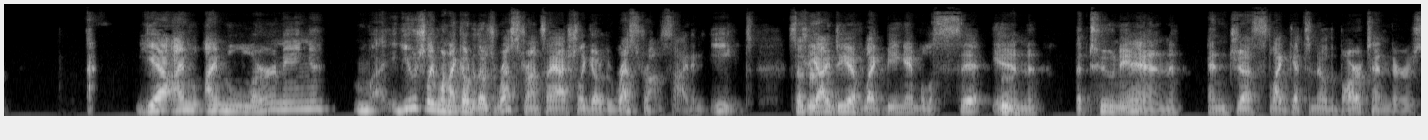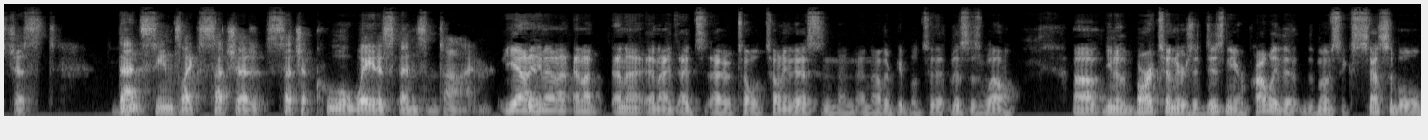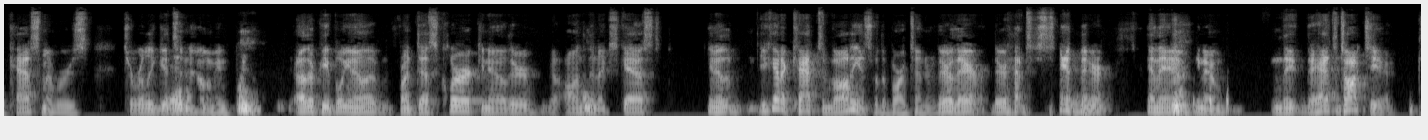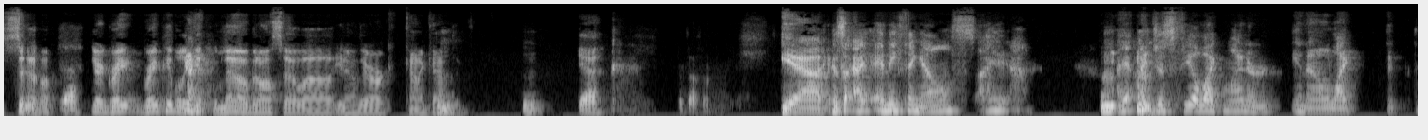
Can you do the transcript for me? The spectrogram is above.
yeah, I'm I'm learning. Usually, when I go to those restaurants, I actually go to the restaurant side and eat. So Sure. the idea of like being able to sit in the Tune-In and just like get to know the bartenders, just that seems like such a such a cool way to spend some time. Yeah, Yeah. you know, and I and I and I, I, I told Tony this and, and and other people to this as well. uh, you know, the bartenders at Disney are probably the, the most accessible cast members to really get to know. I mean, other people, you know, front desk clerk, you know, they're on to the next guest. You know, you got a captive audience with a bartender. They're there. They have to stand mm-hmm. there, and they, have, you know, they they have to talk to you. So Yeah. they're great great people to get to know, but also, uh, you know, they are kind of mm-hmm. captive. Mm-hmm. Yeah. That's awesome. Yeah, because I anything else, I, I I just feel like mine are, you know, like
